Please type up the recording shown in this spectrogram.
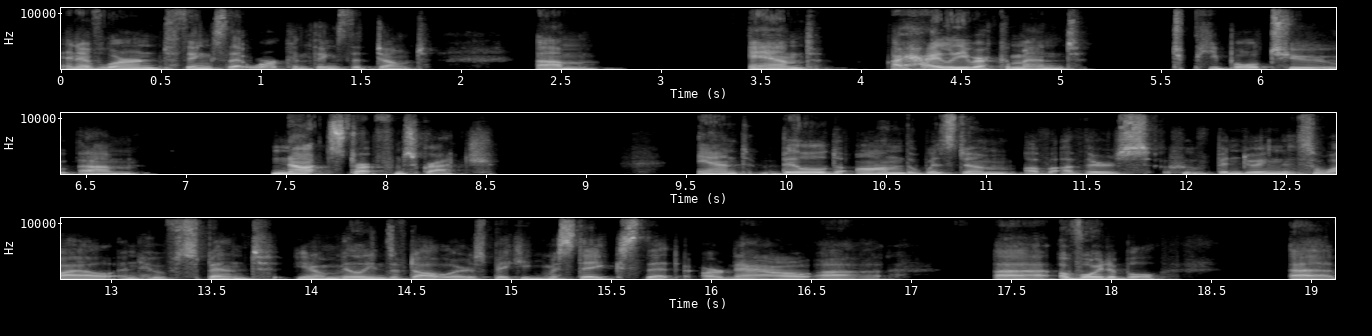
and have learned things that work and things that don't. Um, and I highly recommend to people to um, not start from scratch and build on the wisdom of others who've been doing this a while and who've spent you know millions of dollars making mistakes that are now uh, uh, avoidable uh,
